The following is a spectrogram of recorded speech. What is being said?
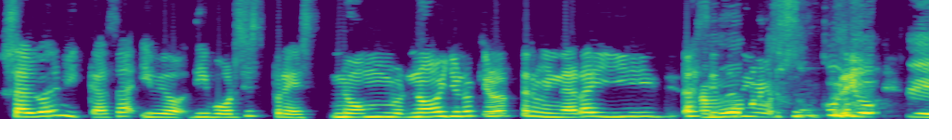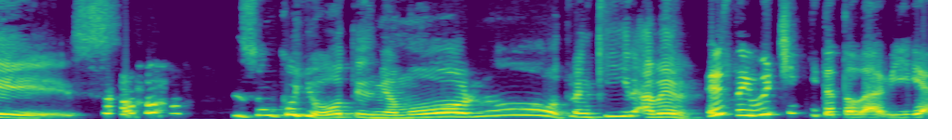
salgo de mi casa y veo divorcio express. No, no, yo no quiero terminar ahí haciendo Amor, divorcio son coyotes. Son coyotes, mi amor. No, tranquila. A ver. Estoy muy chiquita todavía.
